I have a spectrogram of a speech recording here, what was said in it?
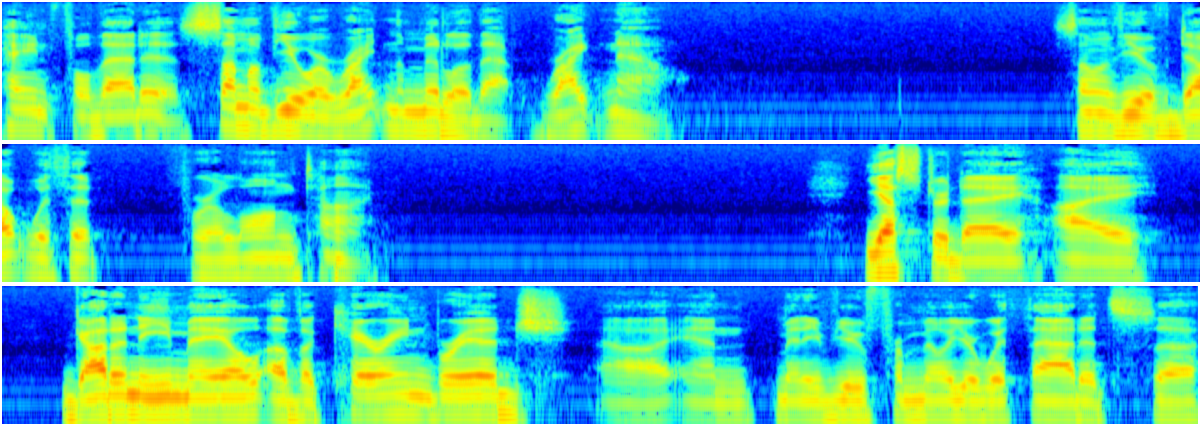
painful that is. Some of you are right in the middle of that right now. Some of you have dealt with it for a long time. Yesterday, I got an email of a CaringBridge, uh, and many of you familiar with that. It's uh,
